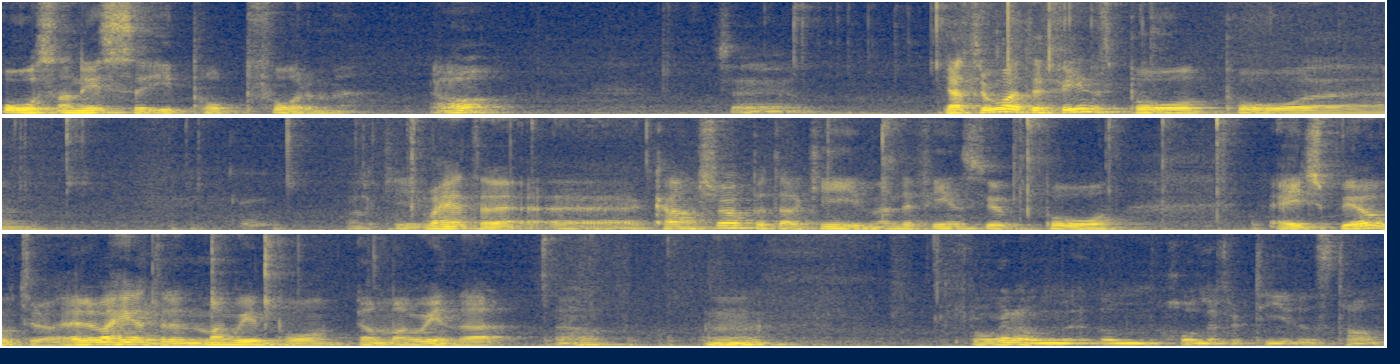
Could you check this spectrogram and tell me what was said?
Åsa-Nisse i popform. Ja. Känner jag. Jag tror att det finns på... på eh, Arkiv. vad heter det? Eh, kanske öppet arkiv, men det finns ju på HBO tror jag. Eller vad heter det? Man går in på... Ja, man går in där. Jaha. Mm. Frågan om de håller för tidens tand.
